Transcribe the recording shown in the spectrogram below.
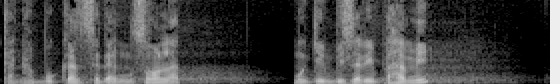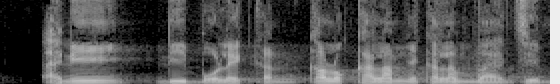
Karena bukan sedang sholat. Mungkin bisa dipahami? Ah, ini dibolehkan. Kalau kalamnya kalam wajib.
